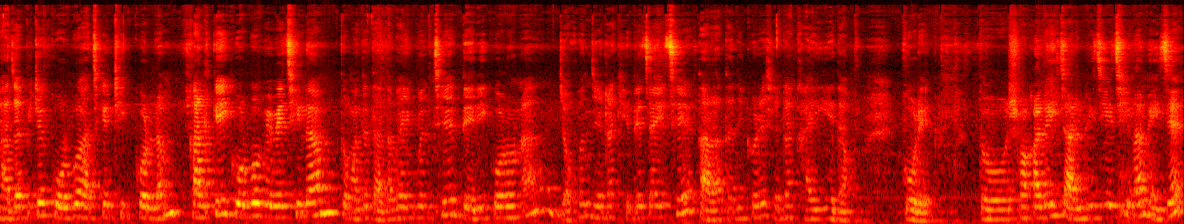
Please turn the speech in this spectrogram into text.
ভাজা পিঠে করব, আজকে ঠিক করলাম। কালকেই করব ভেবেছিলাম। তোমাদের দাদাভাই বলছে, দেরি করো না। যখন যেটা খেতে চাইছে, তাড়াতাড়ি করে সেটা খাইয়ে দাও করে। তো সকালেই চাল ভিজিয়েছিলাম, এই যে।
